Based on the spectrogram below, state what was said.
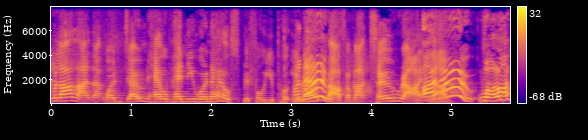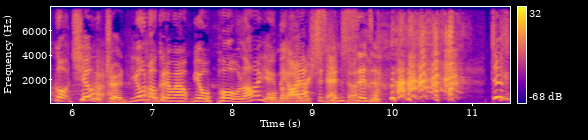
Well, I like that one. Don't help anyone else before you put your own mask. I'm like, too right, I love. know. Well, I've got children. You're not oh. going to help your Paul, are you? Or But I have to setter. consider. Does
